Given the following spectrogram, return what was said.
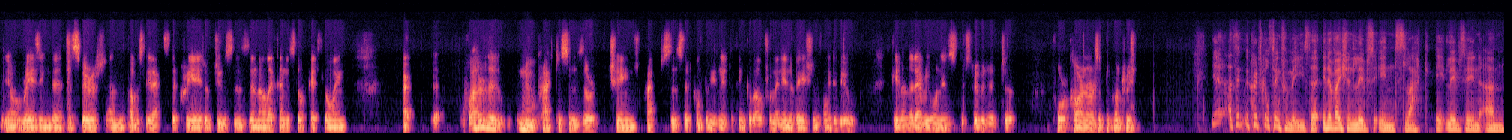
you know raising the, the spirit and obviously that's the creative juices and all that kind of stuff get flowing. Are, what are the new practices or changed practices that companies need to think about from an innovation point of view, given that everyone is distributed to four corners of the country? Yeah, I think the critical thing for me is that innovation lives in Slack. It lives in um,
